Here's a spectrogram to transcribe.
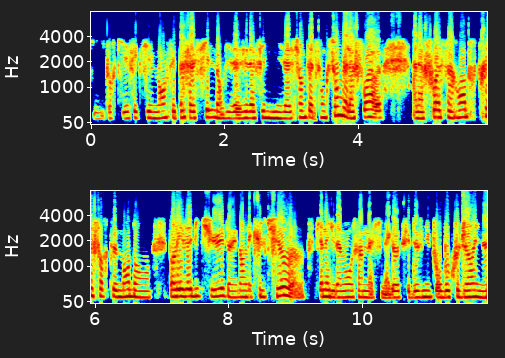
qui, pour qui effectivement c'est pas facile d'envisager la féminisation de cette fonction, mais à la fois, euh, à la fois ça rentre très fortement dans dans les habitudes et dans les cultures. Bien évidemment, au sein de ma synagogue, c'est devenu pour beaucoup de gens une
